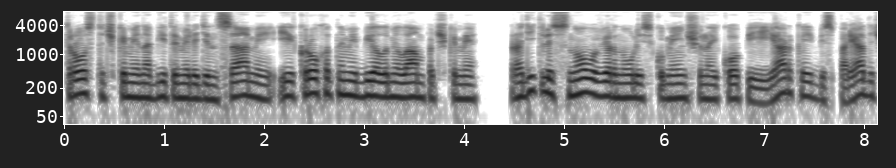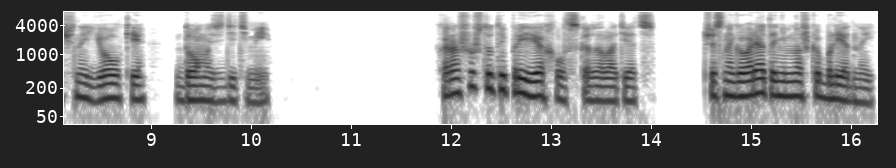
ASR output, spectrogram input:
тросточками, набитыми леденцами и крохотными белыми лампочками, родители снова вернулись к уменьшенной копии яркой, беспорядочной елки дома с детьми. «Хорошо, что ты приехал», — сказал отец. «Честно говоря, ты немножко бледный».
